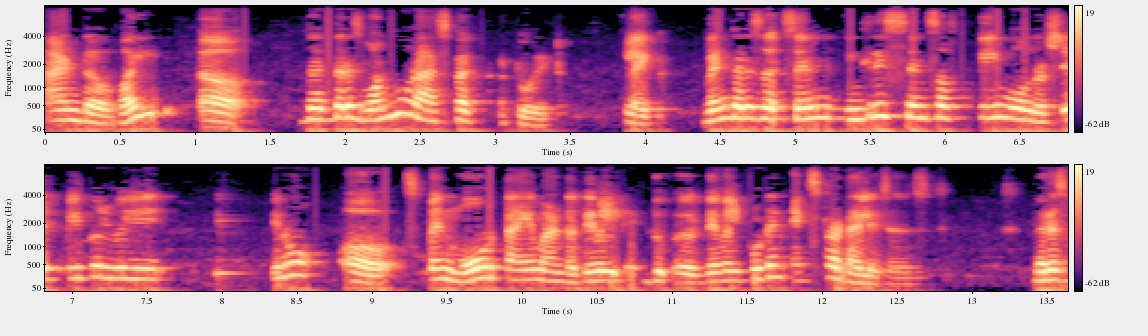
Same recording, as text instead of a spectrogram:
And uh, why uh, that there is one more aspect to it. Like when there is a sen increased sense of team ownership, people will you know uh, spend more time and they will do, they will put in extra diligence there is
